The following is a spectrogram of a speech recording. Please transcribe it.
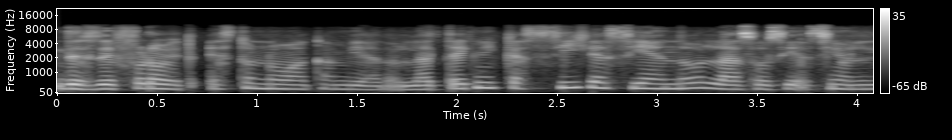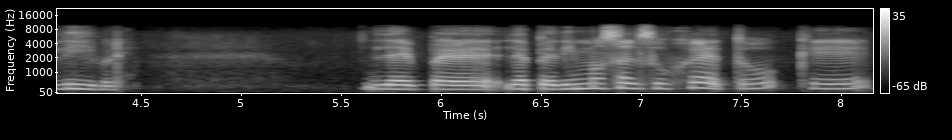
desde Freud esto no ha cambiado. La técnica sigue siendo la asociación libre. Le, pedimos al sujeto que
